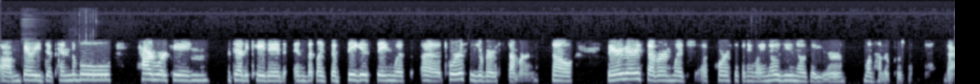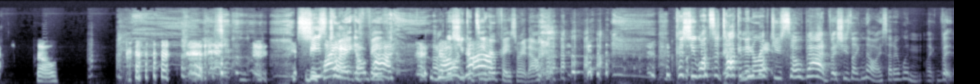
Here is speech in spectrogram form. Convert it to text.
um, very dependable, hardworking, dedicated, and but like the biggest thing with uh, Taurus is you're very stubborn. So very very stubborn, which of course, if anybody knows you, knows that you're 100% that. So She's quiet, trying don't face. talk. I wish you could see her face right now. Because she wants to talk and interrupt you, you so bad, but she's like, "No, I said I wouldn't." Like, but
